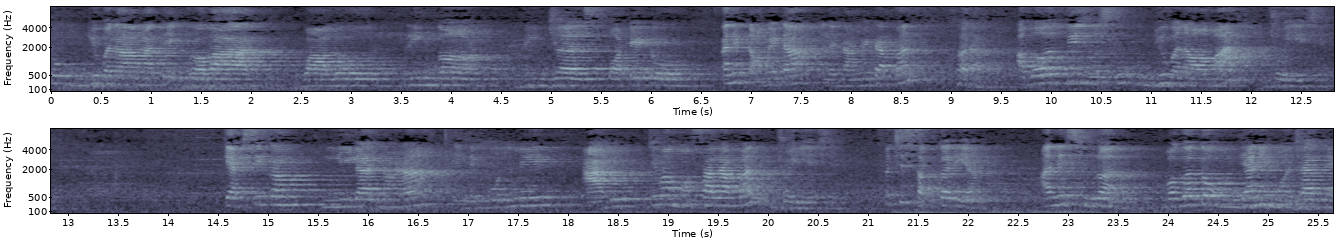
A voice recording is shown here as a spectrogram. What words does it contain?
તો ઊંધિયું બનાવવા માટે ગવાર વાલોર રીંગણ બ્રિંજલ્સ પોટેટો અને ટામેટા એટલે ટામેટા પણ ખરા. આ બધી જ વસ્તુ ઊંધિયું બનાવવામાં જોઈએ છે. કેપ્સિકમ, લીલા ધાણા એટલે કોથમીર, આદુ જેવા મસાલા પણ જોઈએ છે. પછી સક્કરિયા અને સુરન વગર તો ઊંધિયાની મજા જ નહીં.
